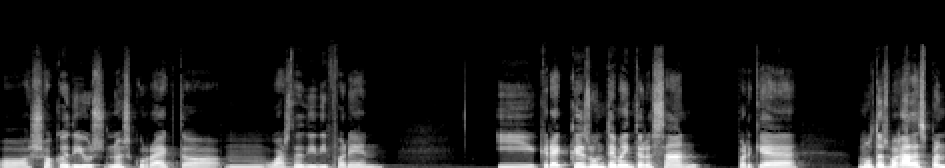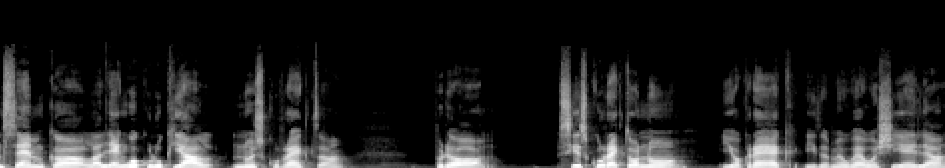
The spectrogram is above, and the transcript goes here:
o això que dius no és correcte, mm, ho has de dir diferent. I crec que és un tema interessant perquè moltes vegades pensem que la llengua col·loquial no és correcta, però si és correcte o no jo crec, i també ho veu així ella,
